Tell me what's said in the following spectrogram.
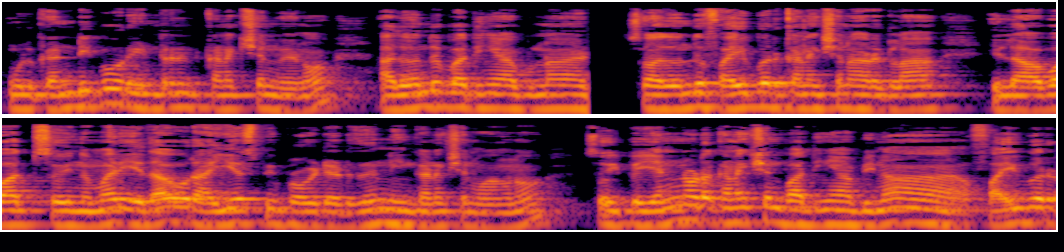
உங்களுக்கு கண்டிப்பாக ஒரு இன்டர்நெட் கனெக்ஷன் வேணும். அது வந்து பார்த்தீங்க அப்படின்னா ஸோ அது வந்து ஃபைபர் கனெக்ஷனாக இருக்கலாம் இல்லை அவாத் ஸோ இந்த மாதிரி ஏதாவது ஒரு ஐஎஸ்பி ப்ரொவைடர் இருந்து நீங்கள் கனெக்ஷன் வாங்கணும். ஸோ இப்போ என்னோட கனெக்ஷன் பார்த்தீங்க அப்படின்னா ஃபைபர்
